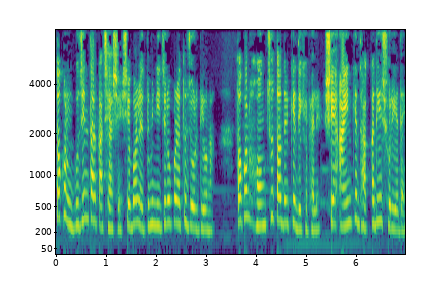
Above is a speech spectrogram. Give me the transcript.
তখন গুজিন তার কাছে আসে। সে বলে, তুমি নিজের ওপর এত জোর দিও না। তখন হংচু তাদেরকে দেখে ফেলে। সে আইনকে ধাক্কা দিয়ে সরিয়ে দেয়।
